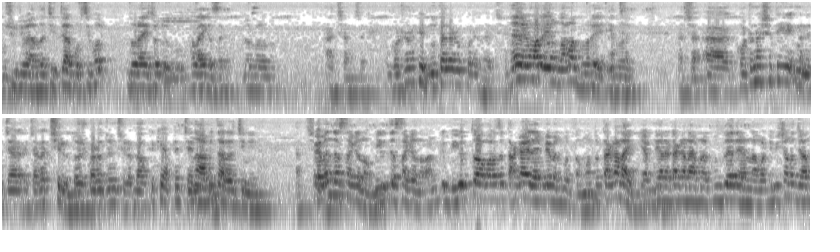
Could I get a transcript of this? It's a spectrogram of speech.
ঘুষি উঠে আমরা চিৎকার করছি পর দৌড়াই চলে ফেলাই গেছে। আচ্ছা আচ্ছা। ঘটনা কি দুতলার উপরে হয়েছে? হ্যাঁ আমার আমার ঘরে আচ্ছা। আচ্ছা ঘটনার সাথে মানে যারা- যারা ছিল দশ বারো জন ছিল কাউকে কি আপনি চেনেন না আমি তারা চিনি না। পেমেন্ট দাস না কেন বিল দাস না। কেন আমি কি বিল তো আমার কাছে টাকা এলে পেমেন্ট করতাম। আমার তো টাকা নাই এফডিআর টাকা নাই আপনার খুঁজতে দেখেন না আমার ডিভিশনও যান।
